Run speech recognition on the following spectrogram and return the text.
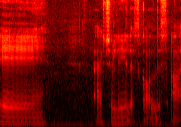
a actually let's call this i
